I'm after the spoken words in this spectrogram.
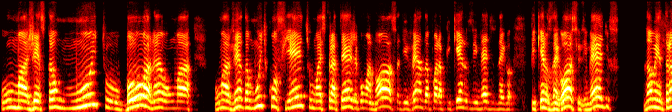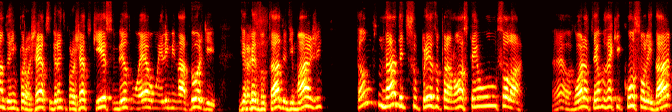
uma gestão muito boa, né? uma, uma venda muito consciente, uma estratégia como a nossa de venda para pequenos e médios nego... pequenos negócios e médios, não entrando em projetos, grandes projetos, que esse mesmo é um eliminador de, de resultado e de margem. Então, nada de surpresa para nós tem o solar. É, agora temos é que consolidar,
